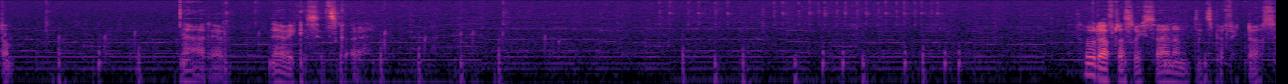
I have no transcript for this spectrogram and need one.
bam. Ja, der, der Weg ist jetzt So darf das ruhig sein und sieht's perfekt aus.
